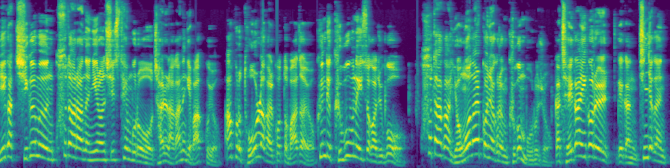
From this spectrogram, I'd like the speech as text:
얘가 지금은 쿠다라는 이런 시스템으로 잘 나가는 게 맞고요. 앞으로 더 올라갈 것도 맞아요. 근데 그 부분에 있어가지고 쿠다가 영원할 거냐 그러면 그건 모르죠. 그러니까 제가 이거를 그러니까 진짜 그냥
